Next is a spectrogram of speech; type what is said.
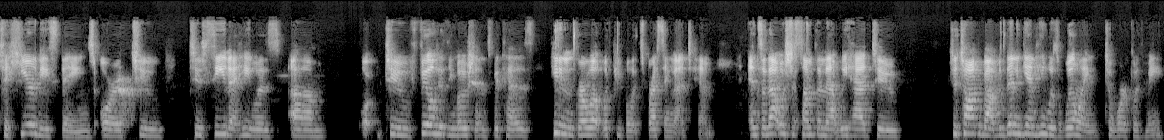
to hear these things or to to see that he was um, or to feel his emotions because he didn't grow up with people expressing that to him and so that was just something that we had to to talk about but then again he was willing to work with me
